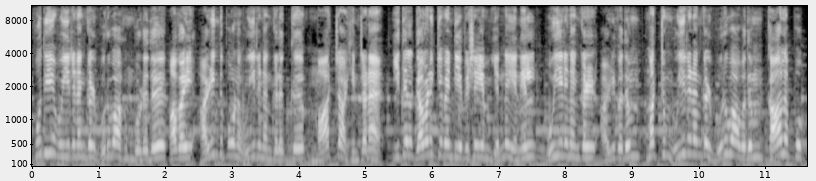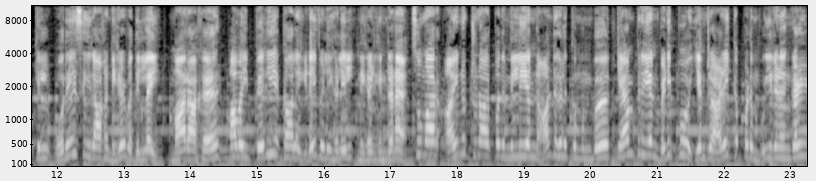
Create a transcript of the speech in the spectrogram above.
புதிய உயிரினங்கள் உருவாகும் பொழுது அவை அழிந்து போன உயிரினங்களுக்கு மாற்றாகின்றன. இதில் கவனிக்க வேண்டிய விஷயம் என்ன எனில் உயிரினங்கள் அழிவதும் மற்றும் உயிரினங்கள் உருவாவதும் காலப்போக்கில் ஒரே சீராக நிகழ்வதில்லை. மாறாக அவை பெரிய கால இடைவெளிகளில் நிகழ்கின்றன. சுமார் ஐநூற்று நாற்பது மில்லியன் ஆண்டுகளுக்கு முன்பு கேம்பிரியன் வெடிப்பு என்று அழைக்கப்படும் உயிரினங்கள்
